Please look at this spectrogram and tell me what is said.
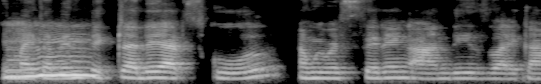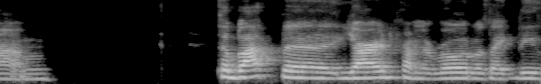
It mm-hmm. might have been mm. picture day at school, and we were sitting on these like um to block the yard from the road was like these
